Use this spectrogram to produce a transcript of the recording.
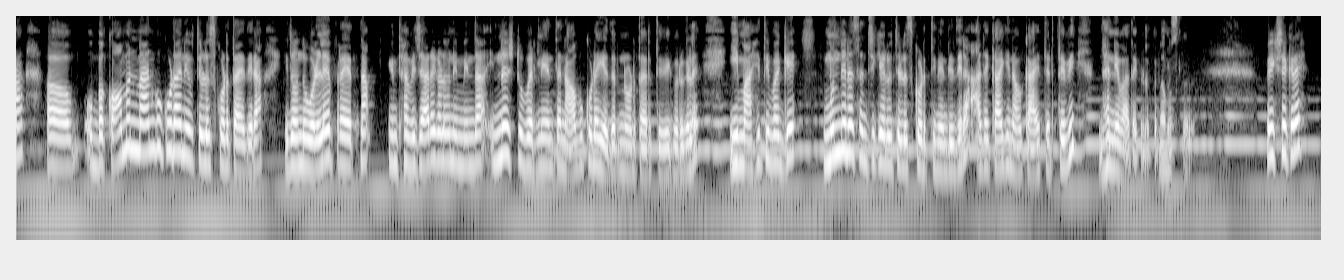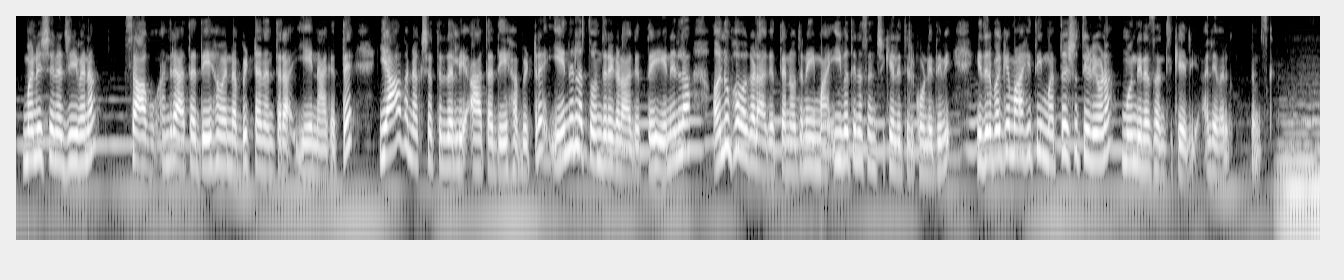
ಒಬ್ಬ ಕಾಮನ್ ಮ್ಯಾನ್ಗೂ ಕೂಡ ನೀವು ತಿಳಿಸ್ಕೊಡ್ತಾ ಇದ್ದೀರಾ. ಇದೊಂದು ಒಳ್ಳೆ ಪ್ರಯತ್ನ. ಇಂಥ ವಿಚಾರಗಳು ನಿಮ್ಮಿಂದ ಇನ್ನಷ್ಟು ಬರಲಿ. ಅಂತ ನಾವು ಕೂಡ ಎದುರು ನೋಡ್ತಾ ಇರ್ತೀವಿ ಗುರುಗಳೇ. ಈ ಮಾಹಿತಿ ಬಗ್ಗೆ ಮುಂದಿನ ಸಂಚಿಕೆಯಲ್ಲೂ ತಿಳಿಸ್ಕೊಡ್ತೀನಿ ಎಂದಿದ್ದೀರಾ? ಅದಕ್ಕಾಗಿ ನಾವು ಕಾಯ್ತಿರ್ತೀವಿ. ಧನ್ಯವಾದಗಳು ನಮಸ್ಕಾರ. ವೀಕ್ಷಕರೇ ಮನುಷ್ಯನ ಜೀವನ ಸಾವು ಅಂದ್ರೆ ಆತ ದೇಹವನ್ನ ಬಿಟ್ಟ ನಂತರ ಏನಾಗತ್ತೆ? ಯಾವ ನಕ್ಷತ್ರದಲ್ಲಿ ಆತ ದೇಹ ಬಿಟ್ರೆ ಏನೆಲ್ಲ ತೊಂದರೆಗಳಾಗುತ್ತೆ? ಏನೆಲ್ಲ ಅನುಭವಗಳಾಗುತ್ತೆ ಅನ್ನೋದನ್ನ ಈ ಮಾ ಇವತ್ತಿನ ಸಂಚಿಕೆಯಲ್ಲಿ ತಿಳ್ಕೊಂಡಿದ್ದೀವಿ. ಇದ್ರ ಬಗ್ಗೆ ಮಾಹಿತಿ ಮತ್ತಷ್ಟು ತಿಳಿಯೋಣ ಮುಂದಿನ ಸಂಚಿಕೆಯಲ್ಲಿ. ಅಲ್ಲಿವರೆಗೂ ನಮಸ್ಕಾರ.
